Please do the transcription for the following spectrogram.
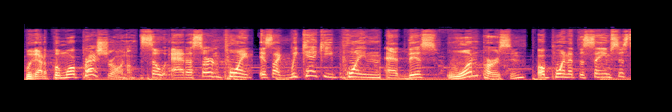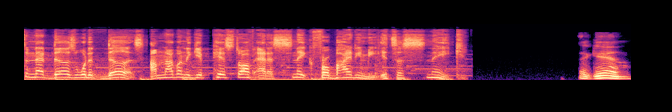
We got to put more pressure on them. So at a certain point, it's like we can't keep pointing at this one person or point at the same system that does what it does. I'm not going to get pissed off at a snake for biting me. It's a snake. Again,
